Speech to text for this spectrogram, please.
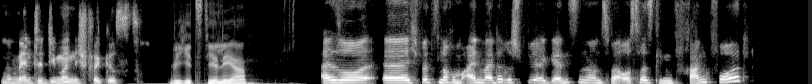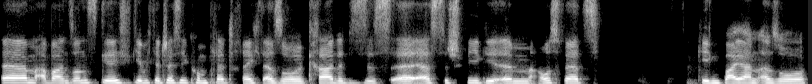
Momente, die man nicht vergisst. Wie geht's dir, Lea? Also, äh, ich würde es noch um ein weiteres Spiel ergänzen, und zwar auswärts gegen Frankfurt. Ähm, aber ansonsten gebe ich, geb ich der Jessie komplett recht. Also, gerade dieses äh, erste Spiel ähm, auswärts gegen Bayern, also,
